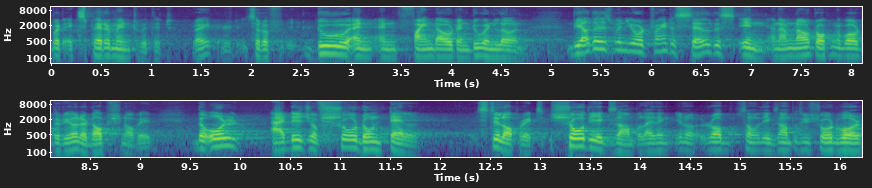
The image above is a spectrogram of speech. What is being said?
but experiment with it, right? Sort of do and, and find out and do and learn. The other is when you're trying to sell this in, and I'm now talking about the real adoption of it, the old adage of show, don't tell still operates. Show the example. I think, you know, Rob, some of the examples you showed were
